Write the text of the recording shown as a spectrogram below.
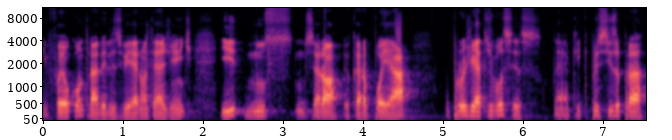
e foi ao contrário, eles vieram até a gente e nos disseram, ó, eu quero apoiar o projeto de vocês, né? O que, que precisa para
